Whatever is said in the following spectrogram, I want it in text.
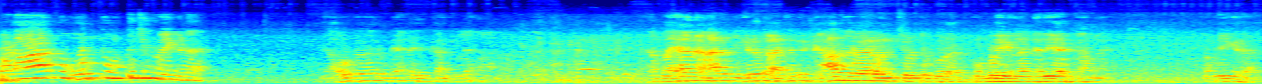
படார்னு ஒண்ணு விட்டுச்சுன்னு வைங்களேன். அவங்க வேற மேல இருக்காங்கல்ல. பயான பயானம் ஆரம்பிக்கிறது அதுக்கு காதல் வேற வந்து சொல்லிட்டு போறாரு. பொம்பளைகள்லாம் நிறைய இருக்காங்க. அப்படிங்கிறார்.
